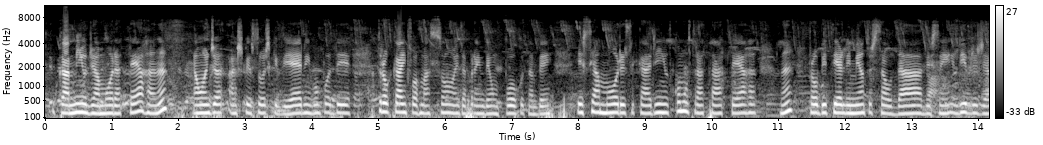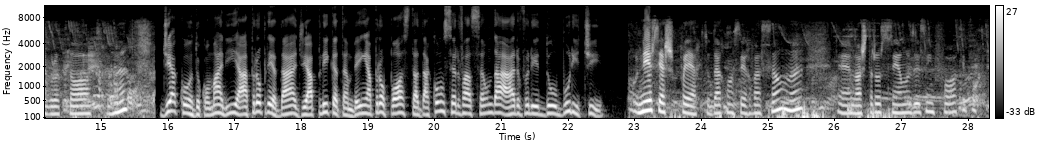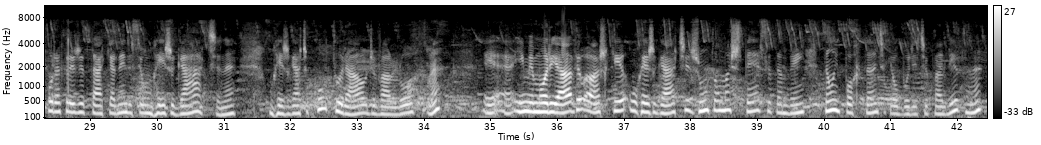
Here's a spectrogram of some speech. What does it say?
o caminho de amor à terra, né? É onde as pessoas que vierem vão poder trocar informações, aprender um pouco também esse amor, esse carinho, como tratar a terra, né? Para obter alimentos saudáveis, sem, livres de agrotóxicos, né? De acordo com Maria, a propriedade aplica também a proposta da conservação da árvore do Buriti. Nesse aspecto da conservação, né? É, nós trouxemos esse enfoque por, por, acreditar que além de ser um resgate, né, um resgate cultural de valor, né, é, é, imemoriável, eu acho que o resgate junto a uma espécie também tão importante que é o buriti palito, né?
